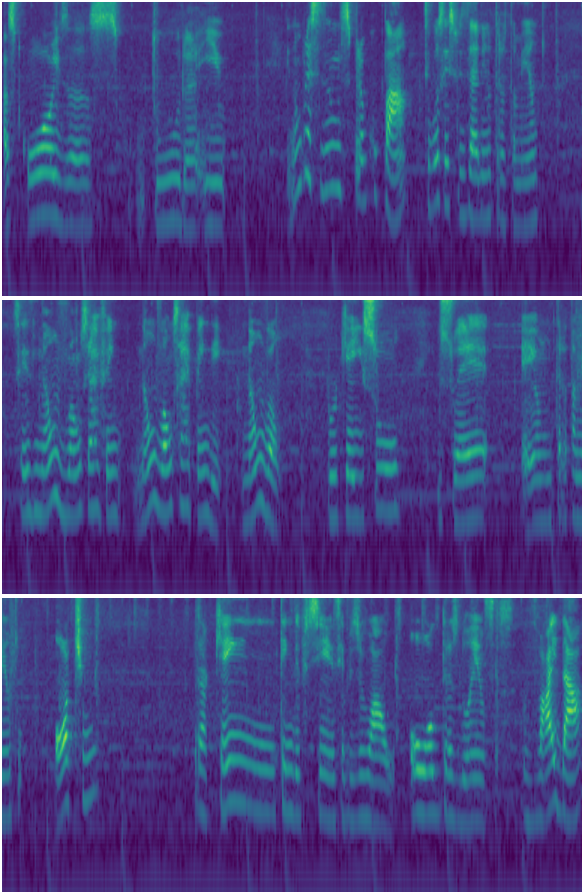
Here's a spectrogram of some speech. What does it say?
as coisas, cultura e, e não precisam se preocupar. Se vocês fizerem o tratamento, vocês não vão se arrepender, não vão se arrepender, não vão, porque isso isso é é um tratamento ótimo para quem tem deficiência visual ou outras doenças. Vai dar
